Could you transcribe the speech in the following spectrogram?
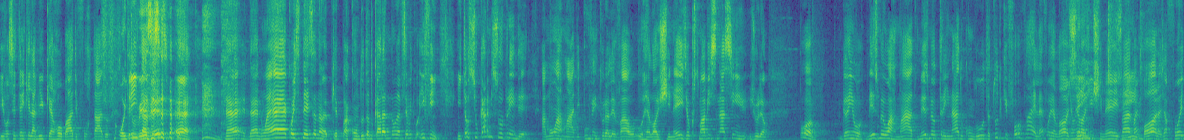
E você tem aquele amigo que é roubado e furtado Oito 30 vezes. É. Né? né? Não é coincidência, não. É porque a conduta do cara não deve ser muito boa. Enfim. Então, se o cara me surpreender, a mão armada e porventura levar o, o relógio chinês, eu costumava ensinar assim, Julião. Pô, ganhou. Mesmo eu armado, mesmo eu treinado com luta, tudo que for, vai, leva o relógio, é um reloginho chinês, vai, sim. vai embora, já foi.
